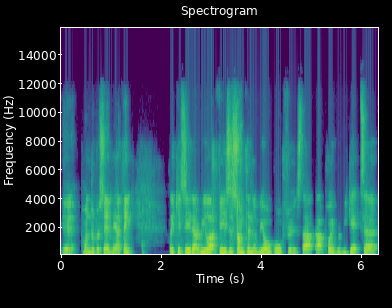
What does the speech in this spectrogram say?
Yeah, hundred percent. I think, like you say, that relapse phase is something that we all go through. It's that that point where we get to,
